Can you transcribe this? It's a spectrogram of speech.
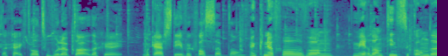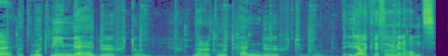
Dat je echt wel het gevoel hebt dat, dat je elkaar stevig vast hebt dan. Een knuffel van meer dan 10 seconden. Het moet niet mij deugd doen, maar het moet hen deugd doen. De ideale knuffel met mijn hond.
